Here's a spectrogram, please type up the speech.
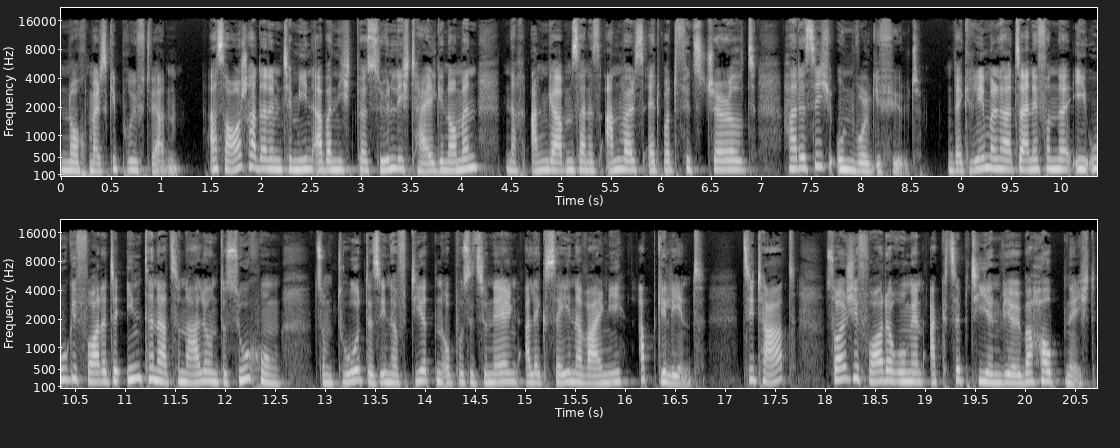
nochmals geprüft werden. Assange hat an dem Termin aber nicht persönlich teilgenommen. Nach Angaben seines Anwalts Edward Fitzgerald hat er sich unwohl gefühlt. Der Kreml hat eine von der EU geforderte internationale Untersuchung zum Tod des inhaftierten Oppositionellen Alexei Nawalny abgelehnt. Zitat, solche Forderungen akzeptieren wir überhaupt nicht.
